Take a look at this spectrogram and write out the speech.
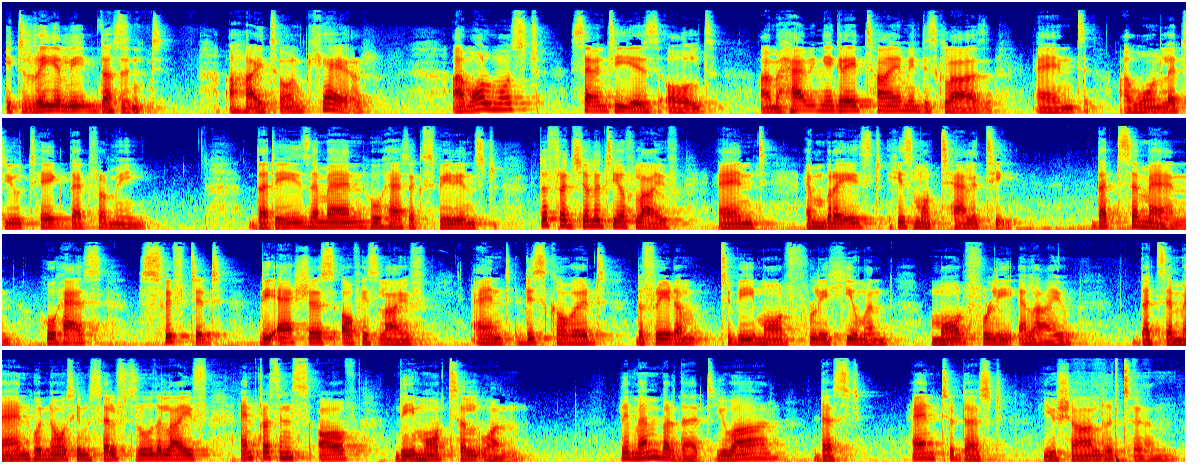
It really doesn't. I don't care. I'm almost 70 years old. I'm having a great time in this class, and I won't let you take that from me. That is a man who has experienced the fragility of life and embraced his mortality. That's a man who has swifted the ashes of his life and discovered the freedom to be more fully human, more fully alive. That's a man who knows himself through the life and presence of the immortal one. Remember that you are dust and to dust you shall return.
